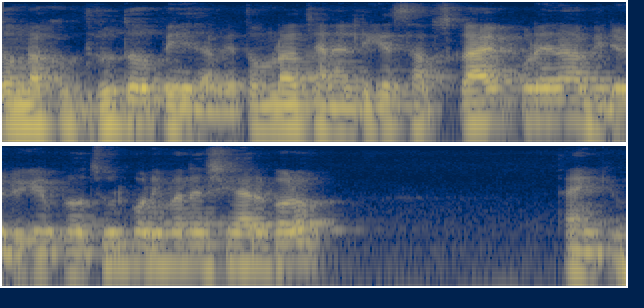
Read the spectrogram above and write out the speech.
তোমরা খুব দ্রুত পেয়ে যাবে। তোমরা চ্যানেলটিকে সাবস্ক্রাইব করে নাও ভিডিওটিকে প্রচুর পরিমাণে শেয়ার করো। থ্যাংক ইউ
